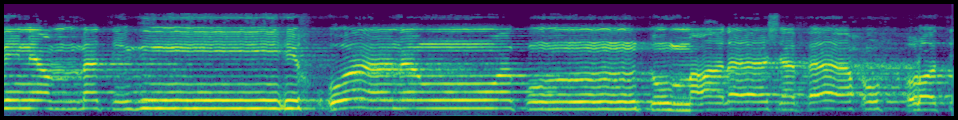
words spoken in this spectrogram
بِنِعْمَتِهِ إِخْوَانًا وَكُنتُمْ عَلَىٰ شَفَا حُفْرَةٍ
